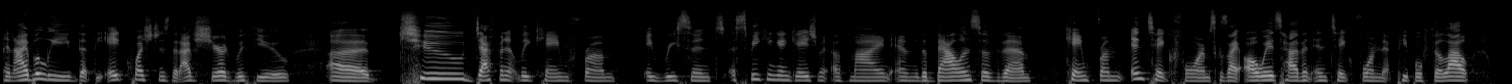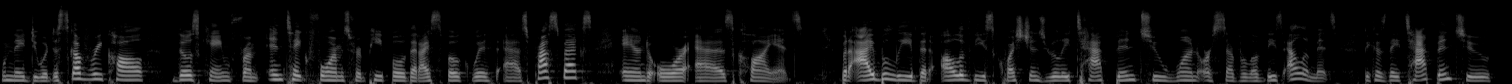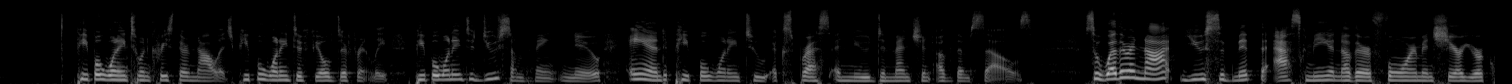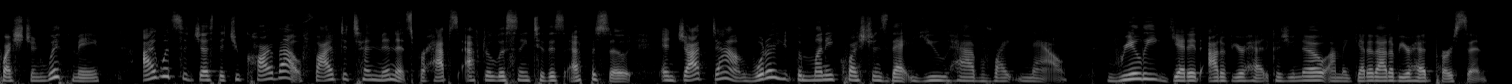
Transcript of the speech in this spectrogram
And I believe that the eight questions that I've shared with you, uh, two definitely came from a recent speaking engagement of mine, and the balance of them came from intake forms because I always have an intake form that people fill out when they do a discovery call. Those came from intake forms for people that I spoke with as prospects and or as clients. But I believe that all of these questions really tap into one or several of these elements because they tap into people wanting to increase their knowledge, people wanting to feel differently, people wanting to do something new, and people wanting to express a new dimension of themselves. So, whether or not you submit the Ask Me Another form and share your question with me, I would suggest that you carve out five to 10 minutes, perhaps after listening to this episode, and jot down what are the money questions that you have right now. Really get it out of your head because you know I'm a get it out of your head person.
